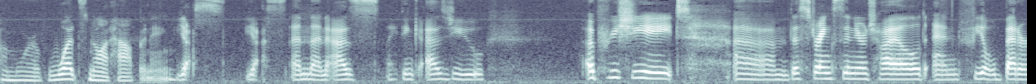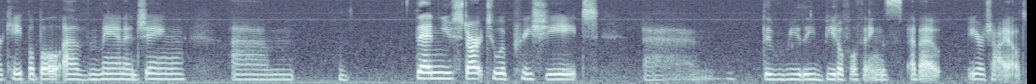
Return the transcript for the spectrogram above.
on more of what's not happening. Yes. Yes. And then as I think as you appreciate um, the strengths in your child and feel better capable of managing, um, then you start to appreciate the really beautiful things about your child.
